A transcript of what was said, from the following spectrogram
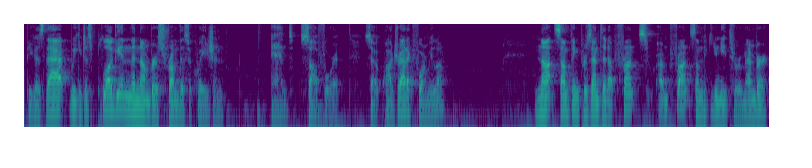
because that we can just plug in the numbers from this equation and solve for it. So quadratic formula, not something presented up front, up front, something you need to remember.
